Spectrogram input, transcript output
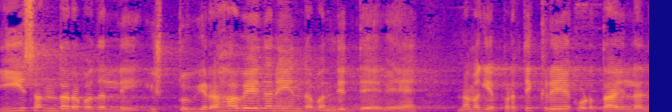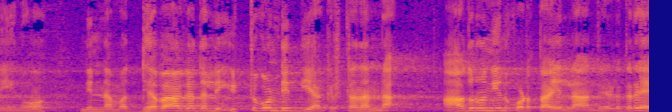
ಈ ಸಂದರ್ಭದಲ್ಲಿ ಇಷ್ಟು ವಿರಹ ವೇದನೆಯಿಂದ ಬಂದಿದ್ದೇವೆ. ನಮಗೆ ಪ್ರತಿಕ್ರಿಯೆ ಕೊಡ್ತಾ ಇಲ್ಲ ನೀನು. ನಿನ್ನ ಮಧ್ಯಭಾಗದಲ್ಲಿ ಇಟ್ಟುಕೊಂಡಿದ್ದೀಯಾ ಕೃಷ್ಣನನ್ನ. ಆದರೂ ನೀನು ಕೊಡ್ತಾ ಇಲ್ಲ ಅಂತ ಹೇಳಿದ್ರೆ,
